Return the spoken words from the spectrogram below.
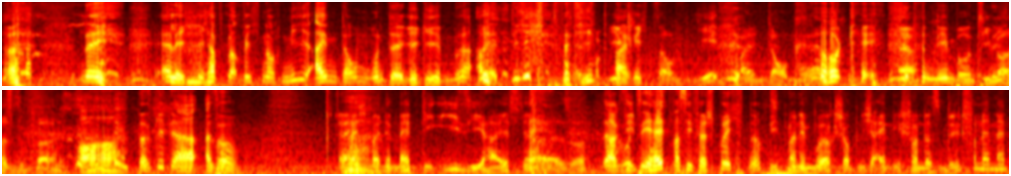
nee, ehrlich, ich habe glaube ich noch nie einen Daumen runter gegeben, ne? aber die Von verdient mir einen. kriegt auf jeden Fall einen Daumen hoch. Okay, Ja. dann nehmen wir uns Die nicht. war super. Oh, das geht ja, also, Ja, ich meine, eine Map, die Easy heißt, ja, also. ja gut, sieht, sie hält, was sie verspricht, ne? sieht man im Workshop nicht eigentlich schon das Bild von der Map?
